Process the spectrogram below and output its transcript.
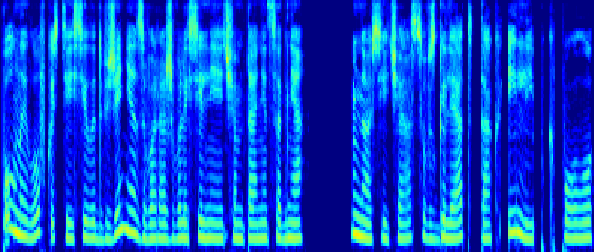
Полной ловкости и силы движения завораживали сильнее, чем танец огня. Но сейчас взгляд так и лип к полу.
